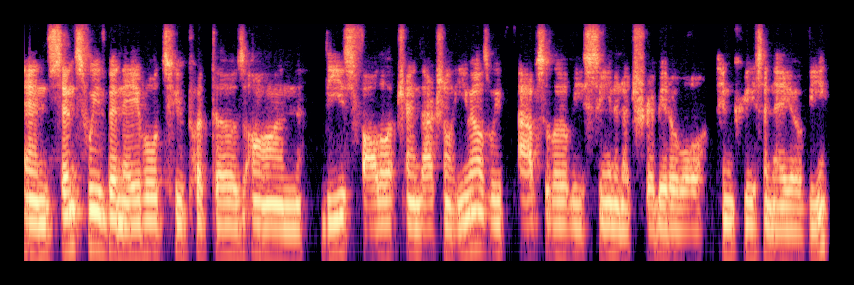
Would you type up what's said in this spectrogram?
And since we've been able to put those on these follow up transactional emails, we've absolutely seen an attributable increase in AOV.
